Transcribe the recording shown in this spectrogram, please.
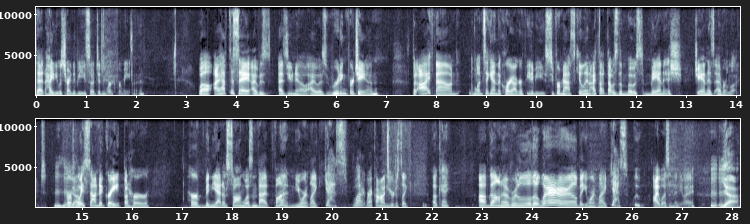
that Heidi was trying to be, so it didn't work for me. Well, I have to say, I was, as you know, I was rooting for Jan, but I found once again the choreography to be super masculine. I thought that was the most mannish Jan has ever looked. Her Yeah. voice sounded great, but her her vignette of song wasn't that fun. You weren't like, yes, what rock on. You were just like, okay, I'm gonna rule the world, but you weren't like, yes, woo. I wasn't anyway. Yeah.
